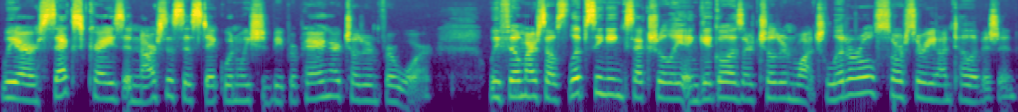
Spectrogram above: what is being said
We are sex crazed and narcissistic when we should be preparing our children for war. We film ourselves lip singing sexually and giggle as our children watch literal sorcery on television.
